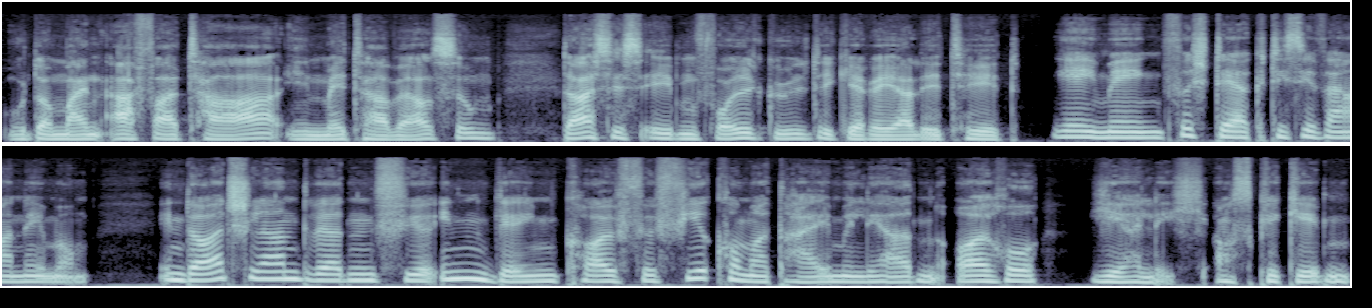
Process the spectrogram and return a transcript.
oder mein Avatar im Metaversum, das ist eben vollgültige Realität. Gaming verstärkt diese Wahrnehmung. In Deutschland werden für Ingame-Käufe 4,3 Milliarden Euro jährlich ausgegeben.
